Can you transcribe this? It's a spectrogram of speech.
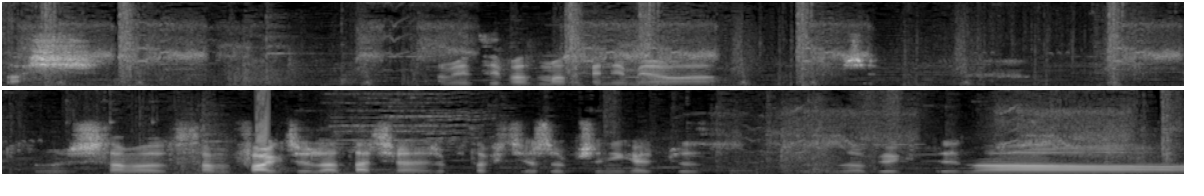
Zaś. A więcej was matka nie miała. Sama, sam fakt, że latacie, że potraficie, że przenikać przez różne obiekty. No.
